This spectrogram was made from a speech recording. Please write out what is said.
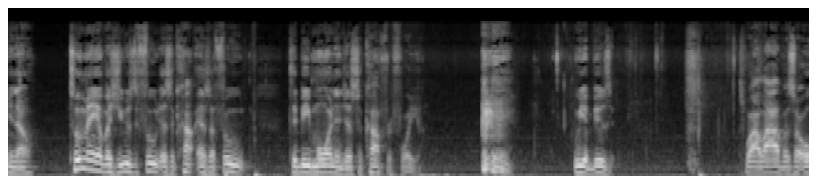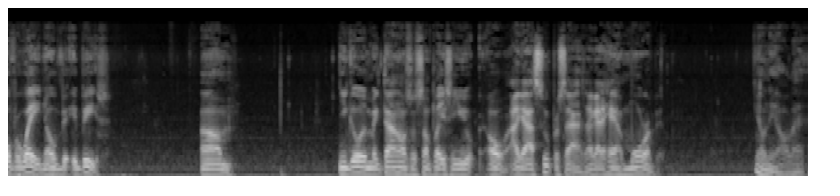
You know, too many of us use the food as a as a food to be more than just a comfort for you. we abuse it. That's why a lot of us are overweight, no obese. Um, you go to McDonald's or someplace and you, oh, I got supersize. I got to have more of it. You don't need all that.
